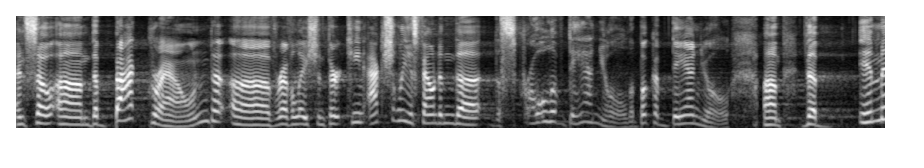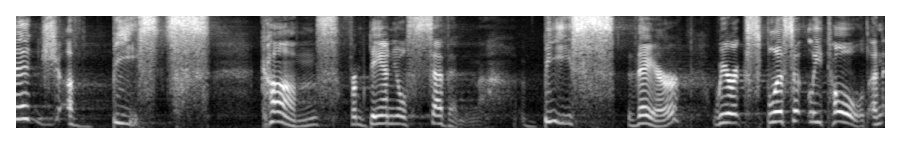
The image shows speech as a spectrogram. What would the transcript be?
And so, um, the background of Revelation 13 actually is found in the, the scroll of Daniel, the book of Daniel. Um, the image of beasts comes from Daniel 7. Beasts there we're explicitly told, an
